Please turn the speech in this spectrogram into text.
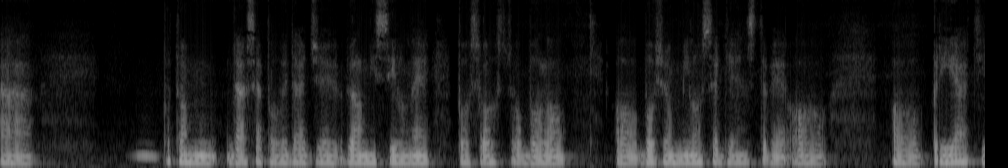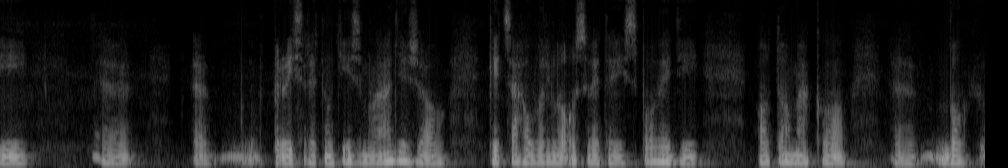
A potom dá sa povedať, že veľmi silné posolstvo bolo o Božom milosrdenstve, o, o prijatí e, e, pri stretnutí s mládežou, keď sa hovorilo o svetej spovedi, o tom, ako Boh e,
